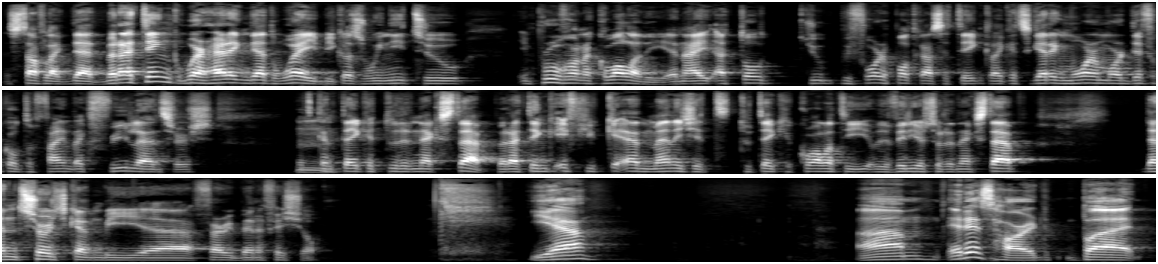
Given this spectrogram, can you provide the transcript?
and stuff like that. But I think we're heading that way because we need to improve on the quality. And I, I told you before the podcast, I think like it's getting more and more difficult to find like freelancers that mm. can take it to the next step. But I think if you can manage it to take your quality of the videos to the next step, then search can be uh, very beneficial. Yeah. Um, it is hard, but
